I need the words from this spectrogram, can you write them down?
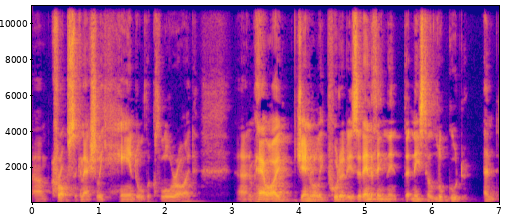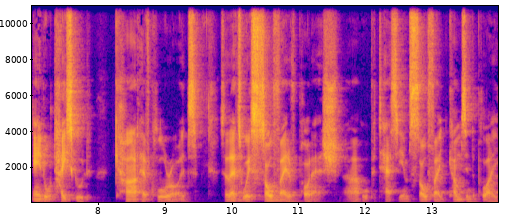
um, crops that can actually handle the chloride. And how I generally put it is that anything that, that needs to look good and, and or taste good can't have chlorides. So that's where sulfate of potash uh, or potassium sulfate comes into play.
